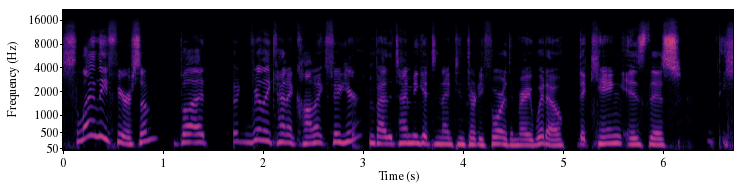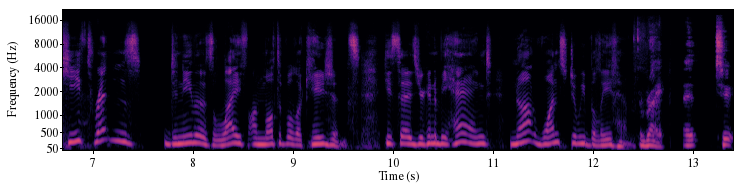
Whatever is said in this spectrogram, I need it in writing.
slightly fearsome, but really kind of comic figure. And by the time you get to 1934, The Merry Widow, the king is this, he threatens Danilo's life on multiple occasions. He says, You're going to be hanged. Not once do we believe him. Right. Uh, to,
